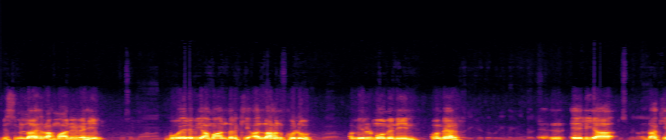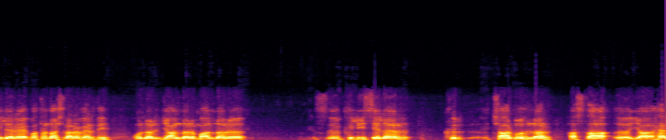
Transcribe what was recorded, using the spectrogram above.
Bismillahirrahmanirrahim. Bu öyle bir amandır ki Allah'ın kulu Amirül Muminin Ömer Eliya'dakilere vatandaşlara verdi. Onların canları, malları, kiliseler, çarmıhlar, hasta ya her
